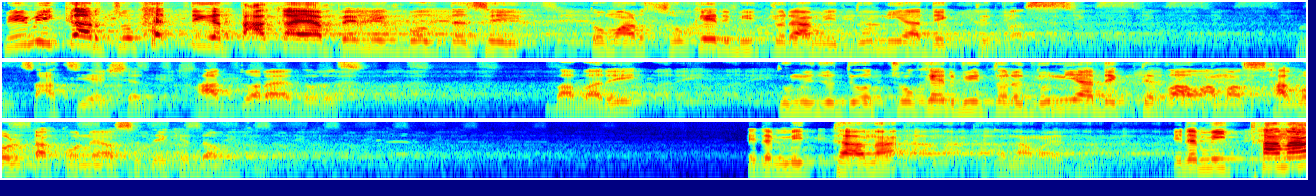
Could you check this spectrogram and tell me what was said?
প্রেমিকার চোখের দিকে তাকায়া প্রেমিক বলতেছে, তোমার চোখের ভিতরে আমি দুনিয়া দেখতে পাচ্ছি। চাচি এসে হাত জড়ায় ধরেছে, বাবারে তুমি যদি ও চোখের ভিতরে দুনিয়া দেখতে পাও, আমার ছাগলটা কোনে আছে, দেখে দাও। এটা মিথ্যা না, এটা মিথ্যা না।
